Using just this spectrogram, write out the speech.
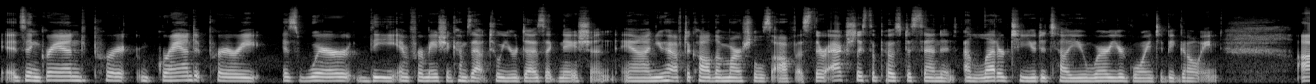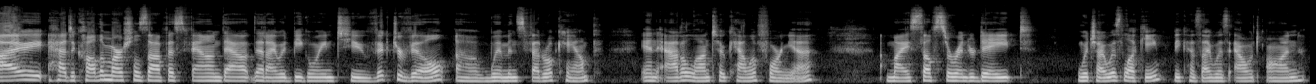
it's in Grand pra- Grand Prairie is where the information comes out to your designation, and you have to call the marshal's office. They're actually supposed to send a letter to you to tell you where you're going to be going. I had to call the marshal's office, found out that I would be going to Victorville Women's Federal Camp in Adelanto, California. My self surrender date, which I was lucky because I was out on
